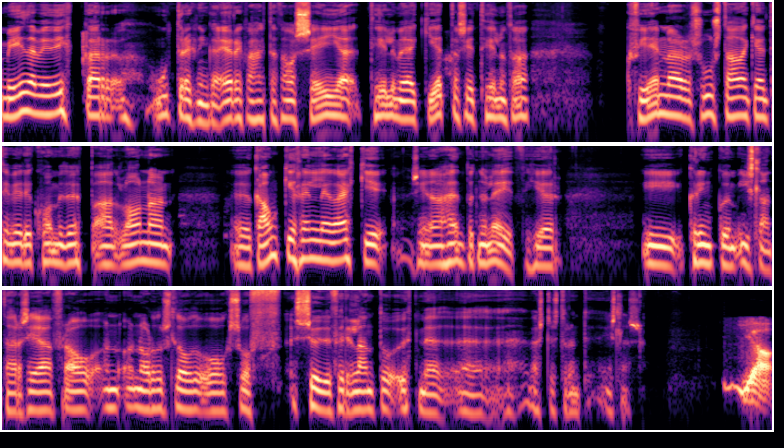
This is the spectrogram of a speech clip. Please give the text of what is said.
Miða við ykkar útrekninga, er eitthvað hægt að þá að segja til um eða geta sér til um það hvenar svo staðagenti verið komið upp að lónan uh, gangi hreinlega ekki sína hefðbötnu leið hér í kringum Ísland, það er að segja frá norðurslóð og svo söðu fyrir land og upp með uh, vestuströnd Íslands? Já,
